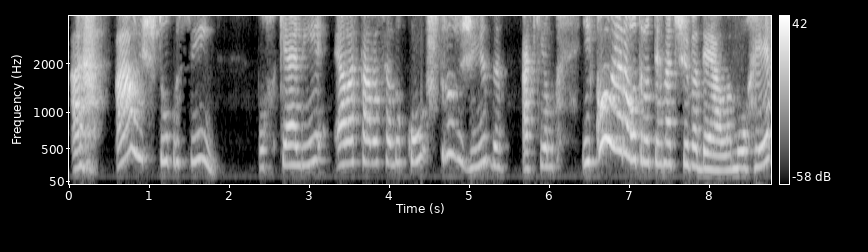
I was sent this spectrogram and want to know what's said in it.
Há o estupro, sim, porque ali ela estava sendo constrangida aquilo. E qual era a outra alternativa dela? Morrer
